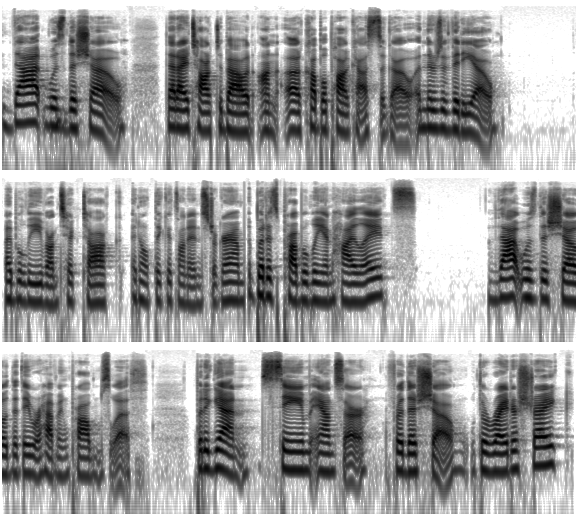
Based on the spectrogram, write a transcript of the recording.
That was the show that I talked about on a couple podcasts ago. And there's a video, I believe, on TikTok. I don't think it's on Instagram, but it's probably in highlights. That was the show that they were having problems with. But again, same answer for this show. The writer strike,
